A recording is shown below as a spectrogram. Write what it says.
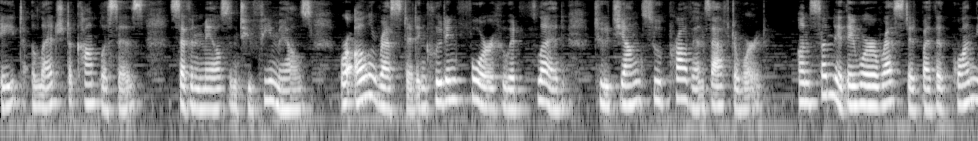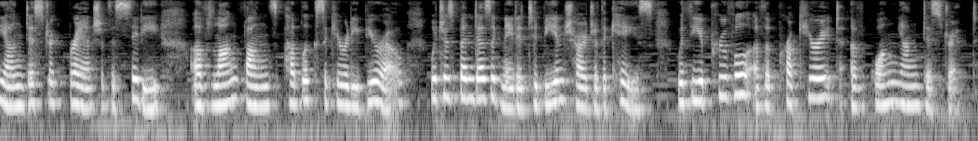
eight alleged accomplices, seven males and two females, were all arrested, including four who had fled to Jiangsu province afterward. On Sunday, they were arrested by the Guangyang District branch of the city of Langfang's Public Security Bureau, which has been designated to be in charge of the case with the approval of the Procuratorate of Guangyang District.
